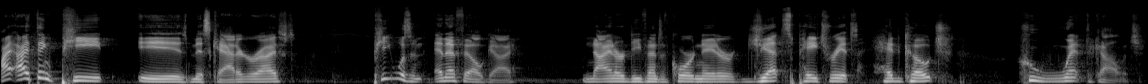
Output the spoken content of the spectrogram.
I, I think Pete is miscategorized. Pete was an NFL guy, Niner defensive coordinator, Jets, Patriots head coach, who went to college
